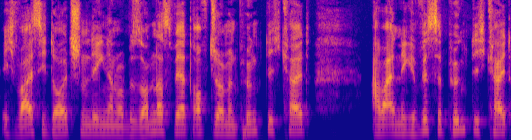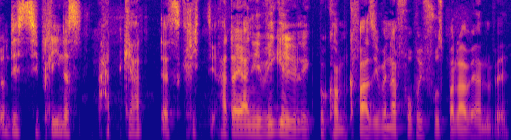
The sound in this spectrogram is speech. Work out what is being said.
Ich weiß, die Deutschen legen dann mal besonders Wert drauf, German Pünktlichkeit, aber eine gewisse Pünktlichkeit und Disziplin, das hat, hat, das kriegt, hat er ja in die Wege gelegt bekommen, quasi, wenn er Profifußballer werden will.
